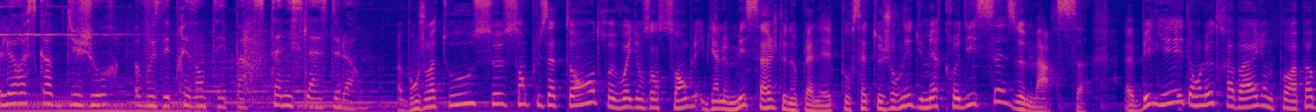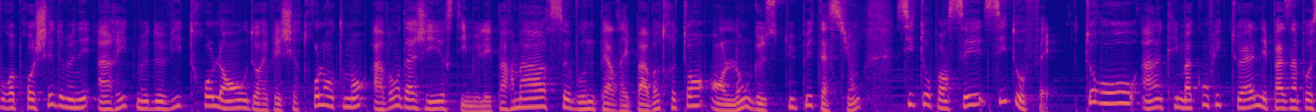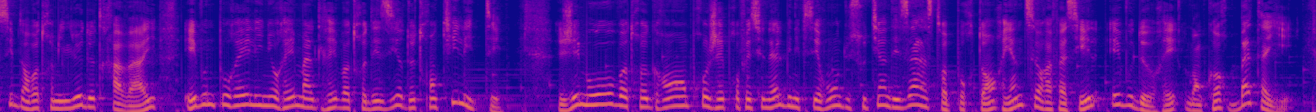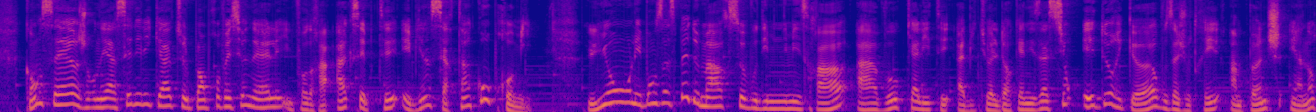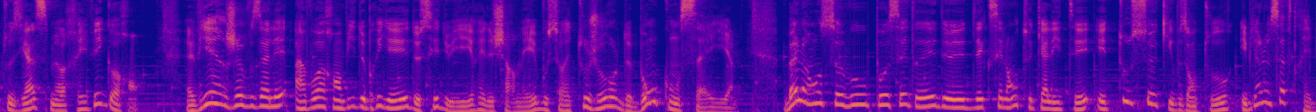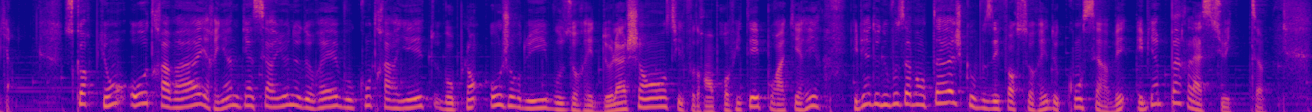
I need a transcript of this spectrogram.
L'horoscope du jour vous est présenté par Stanislas Delorme. Bonjour à tous, sans plus attendre, voyons ensemble eh bien, le message de nos planètes pour cette journée du mercredi 16 mars. Bélier, dans le travail, on ne pourra pas vous reprocher de mener un rythme de vie trop lent ou de réfléchir trop lentement avant d'agir. Stimulé par Mars, vous ne perdrez pas votre temps en longues stupétations, sitôt pensé, sitôt fait. Taureau, un climat conflictuel n'est pas impossible dans votre milieu de travail et vous ne pourrez l'ignorer malgré votre désir de tranquillité. Gémeaux, votre grand projet professionnel bénéficieront du soutien des astres, pourtant rien ne sera facile et vous devrez encore batailler. Cancer, journée assez délicate sur le plan professionnel, il faudra accepter eh bien, certains compromis. Lion, les bons aspects de Mars vous diminuera à vos qualités habituelles d'organisation et de rigueur, vous ajouterez un punch et un enthousiasme révigorant. Vierge, vous allez avoir envie de briller, de séduire et de charmer, vous serez toujours de bons conseils. Balance, vous posséderez d'excellentes qualités et tous ceux qui vous entourent eh bien, le savent très bien. Scorpion, au travail, rien de bien sérieux ne devrait vous contrarier vos plans aujourd'hui. Vous aurez de la chance, il faudra en profiter pour acquérir eh bien, de nouveaux avantages que vous efforcerez de conserver eh bien, par la suite.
